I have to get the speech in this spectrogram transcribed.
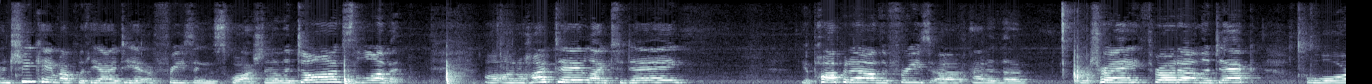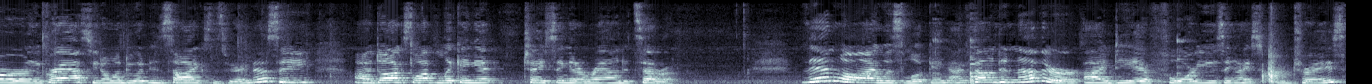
And she came up with the idea of freezing the squash. Now the dogs love it. Uh, on a hot day like today, you pop it out of the freeze, uh, out of the, the tray, throw it out on the deck or the grass. You don't want to do it inside because it's very messy. Uh, dogs love licking it, chasing it around, etc. Then while I was looking, I found another idea for using ice cube trays,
